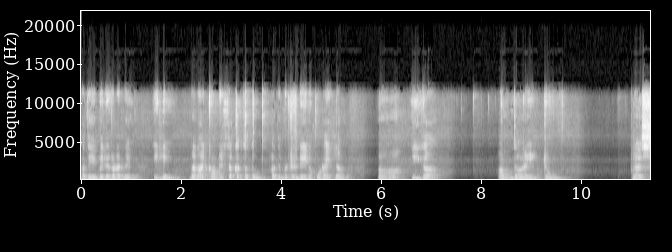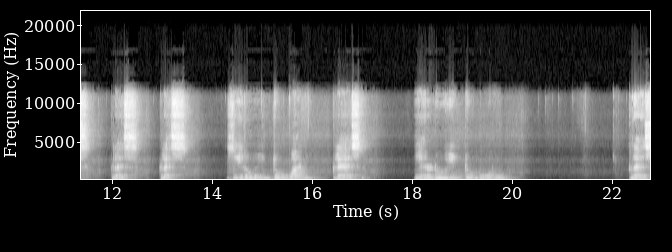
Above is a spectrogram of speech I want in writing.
ಅದೇ ಬೆಲೆಗಳನ್ನೇ ಇಲ್ಲಿ ನಾನು ಹಾಕ್ಕೊಂಡಿರ್ತಕ್ಕಂಥದ್ದು. ಅದನ್ನ ಬಿಟ್ಟರೆ ಏನು ಕೂಡ ಇಲ್ಲ. ಈಗ ಅರ್ಧ into plus plus plus zero into one plus ಎರಡು ಇಂಟು ಮೂರು plus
